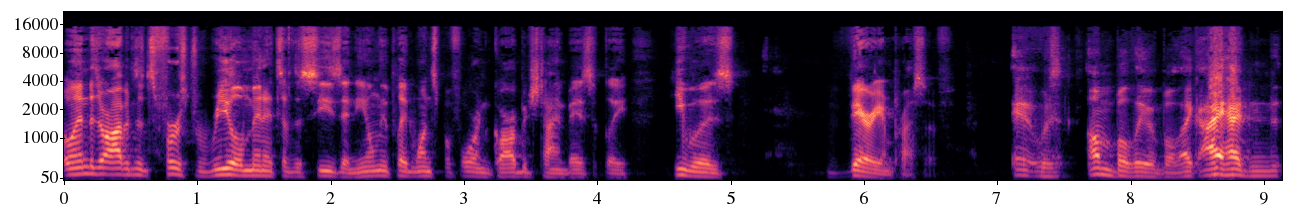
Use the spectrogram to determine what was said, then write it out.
Orlando Robinson's first real minutes of the season. He only played once before in garbage time, basically. He was very impressive. It was unbelievable. Like I had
